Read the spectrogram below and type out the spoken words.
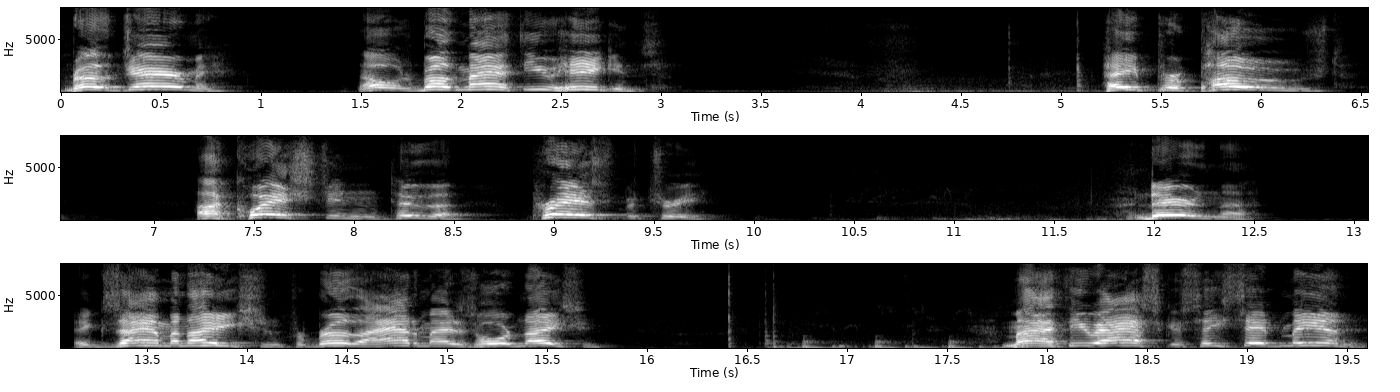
Brother Jeremy, no, it was Brother Matthew Higgins. He proposed a question to the presbytery during the examination for Brother Adam at his ordination. Matthew asked us, he said, Men,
